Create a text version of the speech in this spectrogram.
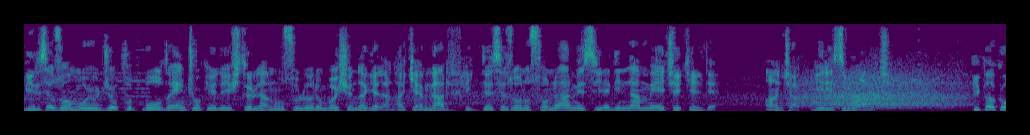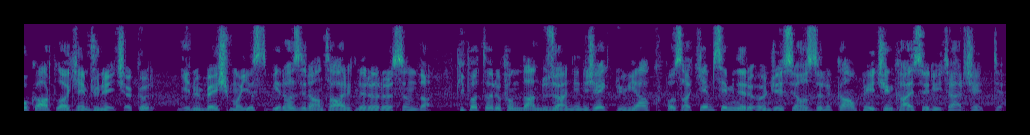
Bir sezon boyunca futbolda en çok eleştirilen unsurların başında gelen hakemler ligde sezonun sona ermesiyle dinlenmeye çekildi. Ancak bir isim hariç. FIFA kokartlı hakem Cüneyt Çakır, 25 Mayıs 1 Haziran tarihleri arasında FIFA tarafından düzenlenecek Dünya Kupası hakem semineri öncesi hazırlık kampı için Kayseri'yi tercih etti.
